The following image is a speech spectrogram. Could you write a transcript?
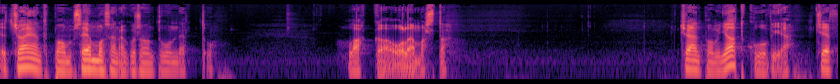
Ja Giant Bomb semmosena kuin se on tunnettu, lakkaa olemasta. Giant Bomb jatkuu vielä. Jeff,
